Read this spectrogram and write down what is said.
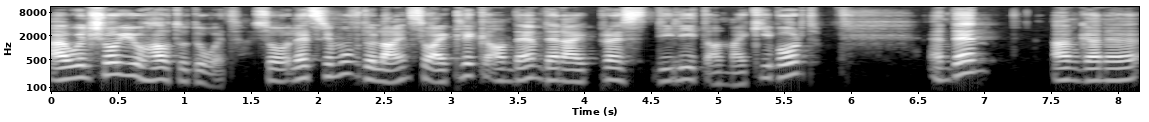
I will show you how to do it. So let's remove the lines. So I click on them, then I press delete on my keyboard. And then I'm gonna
